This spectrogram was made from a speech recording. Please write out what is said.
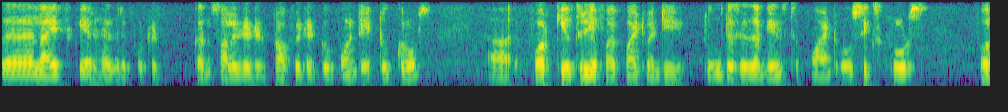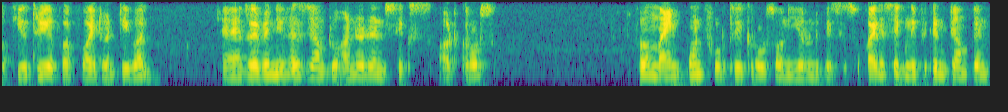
uh, Life Care has reported consolidated profit at 2.82 crores for Q3 of FY 2022. This is against 0.06 crores for Q3 of FY21, and Revenue has jumped to 106 odd crores from 9.43 crores on year-on-year basis. So quite a significant jump in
